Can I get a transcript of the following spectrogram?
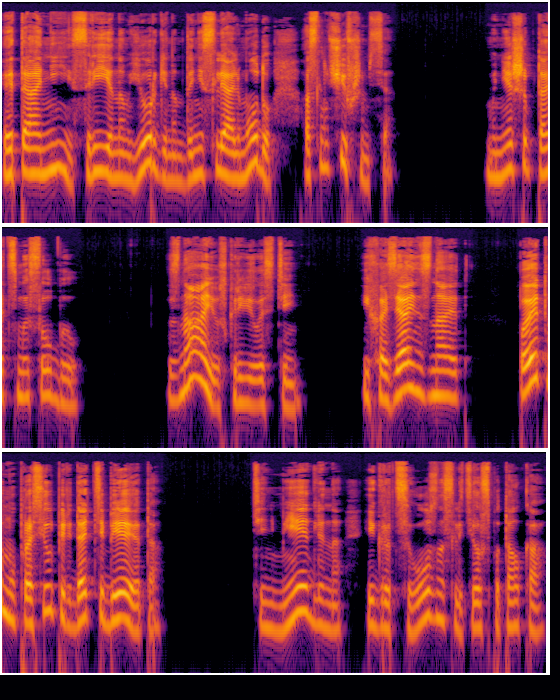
Это они с Рианом Йоргеном донесли Альмоду о случившемся. Мне шептать смысл был. «Знаю», — скривилась тень. «И хозяин знает, поэтому просил передать тебе это». Тень медленно и грациозно слетел с потолка.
